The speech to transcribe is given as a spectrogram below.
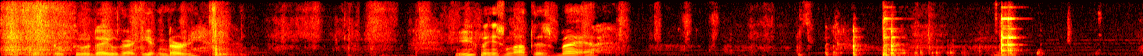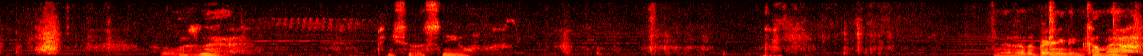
I can't go through a day without getting dirty. Usually it's not this bad. What was that? Piece of the seal. That other bearing didn't come out.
